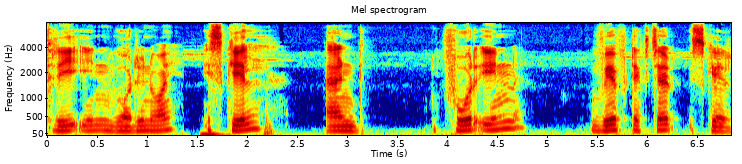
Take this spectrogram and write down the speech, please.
3 in Voronoi scale and 4 in wave texture scale.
